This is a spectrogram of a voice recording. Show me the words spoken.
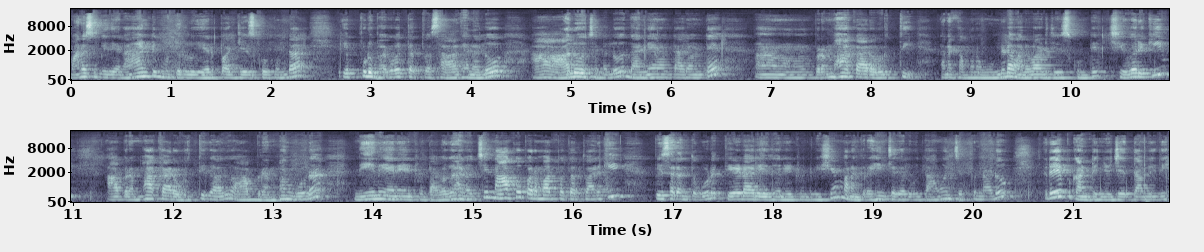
మనసు మీద ఎలాంటి ముద్రలు ఏర్పాటు చేసుకోకుండా ఎప్పుడు భగవతత్వ సాధనలో ఆ ఆలోచనలో దాన్ని ఏమంటారు అంటే బ్రహ్మాకార వృత్తి కనుక మనం ఉండడం అలవాటు చేసుకుంటే చివరికి ఆ బ్రహ్మాకార వృత్తి కాదు ఆ బ్రహ్మం కూడా నేనే అనేటువంటి అవగాహన వచ్చి నాకు పరమాత్మ తత్వానికి పిసరంత కూడా తేడా లేదు అనేటువంటి విషయం మనం గ్రహించగలుగుతాము అని చెప్తున్నాడు రేపు కంటిన్యూ చేద్దాం ఇది.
